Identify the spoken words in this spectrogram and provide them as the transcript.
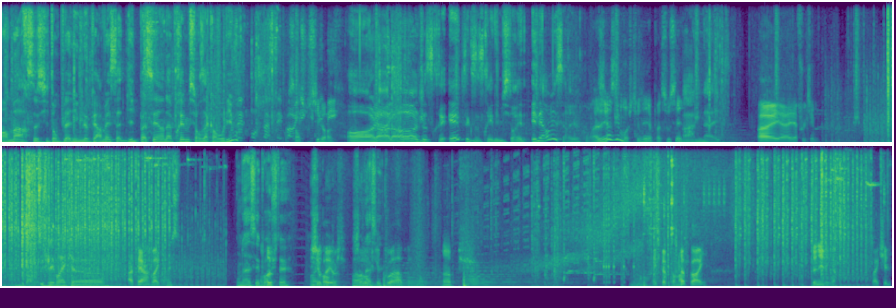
En mars, si ton planning le permet, ça te dit de passer un après-midi sur Zach en roue libre Sans souci, le Oh là là, je serais... Eh, tu sais que ce serait une émission énervée, sérieux. Vas-y, vas-y, moi je te dis, y'a pas de souci. Ah, nice. Ouais, y'a y, a full team. Je les break... Euh... À terre, break. On a assez pour acheter Ouais, J'ai eu. on a assez. Coup. Hop. Nice top, top quarry. Tenez les gars. Ouais, chill.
